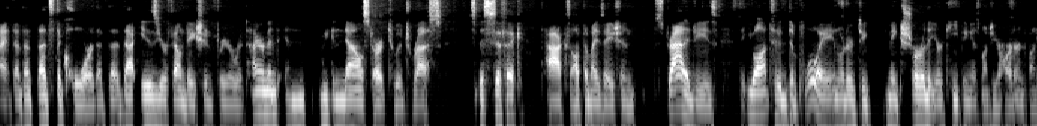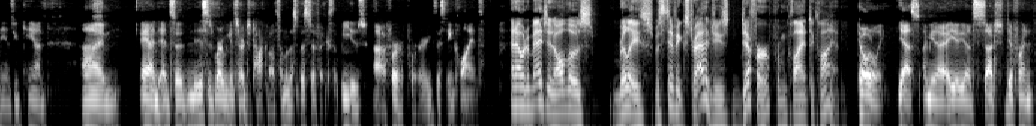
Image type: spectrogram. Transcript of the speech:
Right? That, that, that's the core. That, that, that is your foundation for your retirement. And we can now start to address specific tax optimization strategies that you ought to deploy in order to make sure that you're keeping as much of your hard-earned money as you can. Um, and and so this is where we can start to talk about some of the specifics that we use uh, for for existing clients. And I would imagine all those really specific strategies differ from client to client. Totally. Yes. I mean, you have such different,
